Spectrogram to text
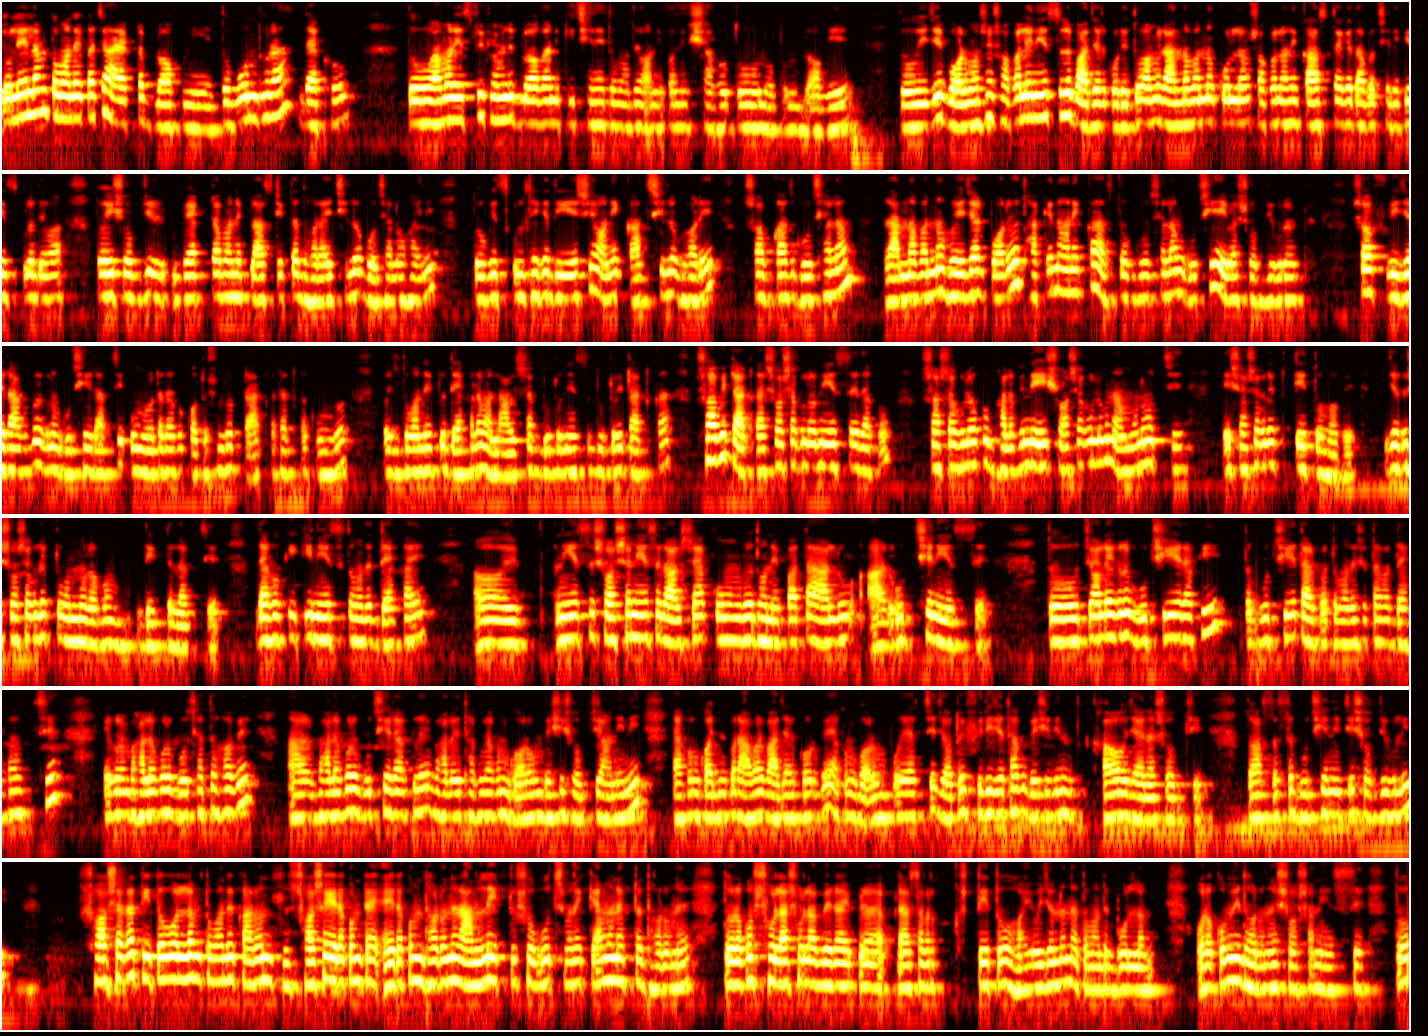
চলে এলাম তোমাদের কাছে আর একটা ব্লগ নিয়ে। তো বন্ধুরা, দেখো, তো আমার এসপি ফ্যামিলি ব্লগ আর কিচেনে তোমাদের অনেক অনেক স্বাগত নতুন ব্লগে তো এই যে বড়মাসে সকালে নিয়ে এসেছিল বাজার করে, তো আমি রান্নাবান্না করলাম, সকালে অনেক কাজ থাকে, তারপর ছেলেকে স্কুলে দেওয়া। তো এই সবজির ব্যাগটা মানে প্লাস্টিকটা ধরাই ছিল, গোছানো হয়নি। তো ওকে স্কুল থেকে দিয়ে এসে অনেক কাজ ছিল ঘরে, সব কাজ গোছালাম। রান্নাবান্না হয়ে যাওয়ার পরেও থাকে না অনেক কাজ, তো গোছালাম, গুছিয়ে এবার সবজিগুলো সব ফ্রিজে রাখব এগুলো গুছিয়ে রাখছি। কুমড়োটা দেখো কত সুন্দর টাটকা টাটকা কুমড়ো। ওই যে তোমাদের একটু দেখালাম, আর লাল শাক দুটো নিয়ে এসছে, দুটোই টাটকা। সবই টাটকা। শশাগুলো নিয়ে এসছে দেখো। শশাগুলো খুব ভালো। কিন্তু এই শশাগুলো না মনে হচ্ছে এই শশাগুলো একটু তেতো হবে। যেহেতু শশাগুলো একটু অন্যরকম দেখতে লাগছে। দেখো কী কী নিয়ে এসছে তোমাদের দেখায় ওই নিয়ে এসছে শশা নিয়ে এসছে লাল শাক, কুমড়ো ধনে পাতা আলু আর উচ্ছে নিয়ে এসছে। তো চলো এগুলো গুছিয়ে রাখি। তো গুছিয়ে তারপর তোমাদের সাথে আবার দেখা হচ্ছে। এগুলো ভালো করে গোছাতে হবে। আর ভালো করে গুছিয়ে রাখলে ভালোই থাকবে। এখন গরম বেশি সবজি আনিনি। এখন কদিন পর আবার বাজার করবে। এখন গরম পড়ে যাচ্ছে। যতই ফ্রিজে থাক বেশি দিন খাওয়াও যায় না সবজি। তো আস্তে আস্তে গুছিয়ে নিচ্ছি সবজিগুলি। শশাটা তিতো বললাম, তোমাদের কারণ শশা এরকমটা, এরকম ধরনের আনলে একটু সবুজ মানে কেমন একটা ধরনের, তো ওরকম শোলা শোলা বেরোয় প্লাস আবার তেতো হয়, ওই জন্য না তোমাদের বললাম, ওরকমই ধরনের শশা নিয়ে এসছে। তো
